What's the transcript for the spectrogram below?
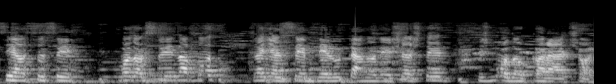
Szia, szép Boldog napot, legyen szép délutánod és estéd, és boldog karácsony!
